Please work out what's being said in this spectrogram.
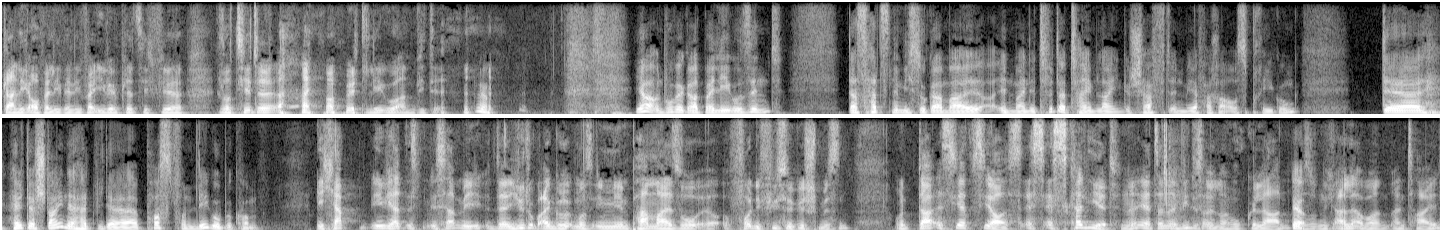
gar nicht auffällig, wenn ich bei eBay plötzlich für sortierte Eimer mit Lego anbiete. ja. ja, und wo wir gerade bei Lego sind, das hat's nämlich sogar mal in meine Twitter-Timeline geschafft, in mehrfacher Ausprägung. Der Held der Steine hat wieder Post von Lego bekommen ich habe irgendwie hat es, es hat mir der YouTube Algorithmus irgendwie ein paar Mal so äh, vor die Füße geschmissen und da ist jetzt ja es, es eskaliert, ne? Er hat seine Videos alle neu hochgeladen, ja. also nicht alle, aber ein Teil.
